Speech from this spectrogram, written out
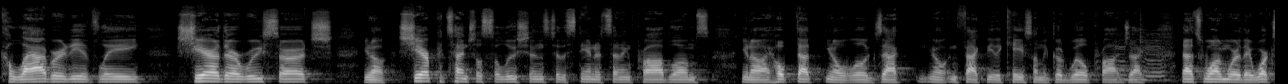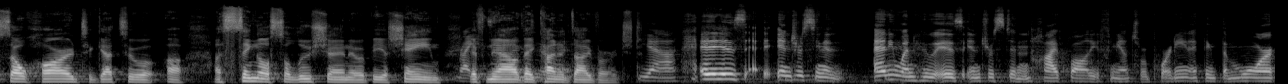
collaboratively, share their research, you know, share potential solutions to the standard setting problems. You know, I hope that, you know, will exact, you know, in fact be the case on the Goodwill project. Mm-hmm. That's one where they work so hard to get to a, a single solution. It would be a shame Right, if now they kind of diverged. Yeah, it is interesting. And anyone who is interested in high quality financial reporting, I think the more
